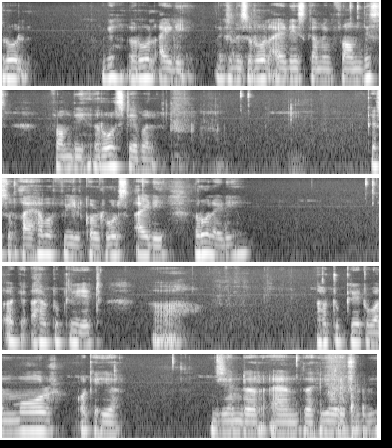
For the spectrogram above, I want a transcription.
role okay? Role id okay, so this role id is coming from this from the roles table. Okay so i have a field called roles id role id okay i have to create uh, i have to create one more okay here. Gender and the here it should be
